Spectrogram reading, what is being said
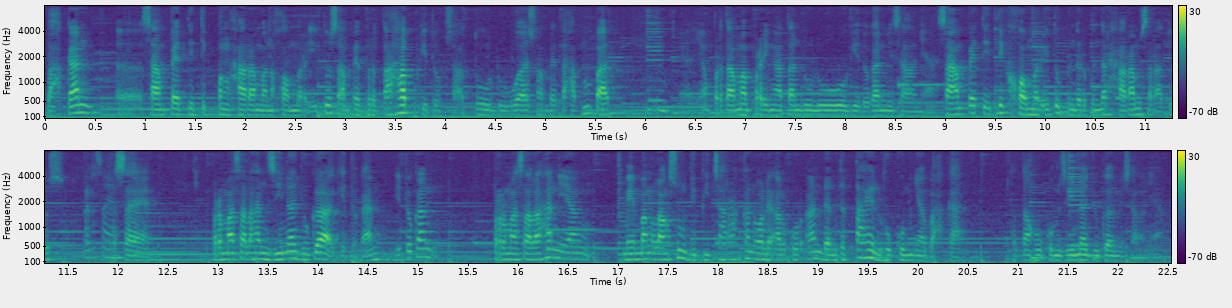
Bahkan e, sampai titik pengharaman Homer itu sampai bertahap gitu. Satu dua sampai tahap empat. Ya, yang pertama peringatan dulu gitu kan misalnya. Sampai titik Homer itu benar-benar haram 100% permasalahan zina juga gitu kan. Itu kan permasalahan yang memang langsung dibicarakan oleh Al-Quran dan detail hukumnya bahkan. Tentang hukum zina juga misalnya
